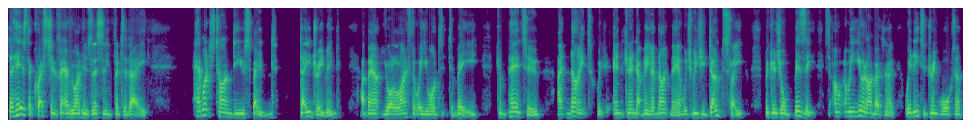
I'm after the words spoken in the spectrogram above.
So here's the question for everyone who's listening for today How much time do you spend daydreaming about your life the way you want it to be compared to at night, which end, can end up being a nightmare, which means you don't sleep because you're busy. So, I mean, you and I both know we need to drink water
